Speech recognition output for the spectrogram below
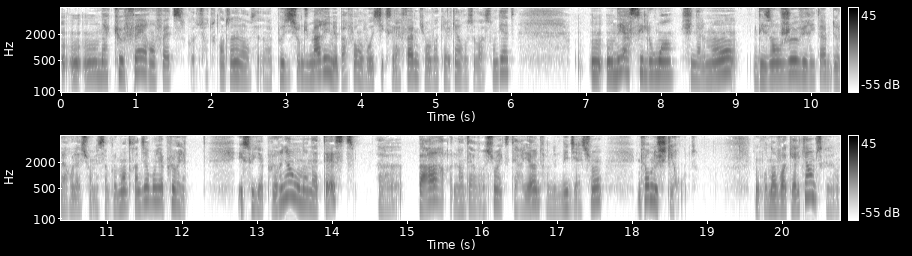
on n'a que faire en fait, surtout quand on est dans, la position du mari, mais parfois on voit aussi que c'est la femme qui envoie quelqu'un recevoir son guette. On, est assez loin finalement des enjeux véritables de la relation. On est simplement en train de dire bon il n'y a plus rien. Et ce il n'y a plus rien, on en atteste euh, par l'intervention extérieure, une forme de médiation, une forme de schliroute. Donc on envoie quelqu'un, parce qu'on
